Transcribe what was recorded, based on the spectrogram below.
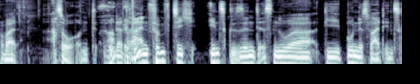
Wobei, ach so, und bitte? 153 insgesamt ist nur die bundesweit ins,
